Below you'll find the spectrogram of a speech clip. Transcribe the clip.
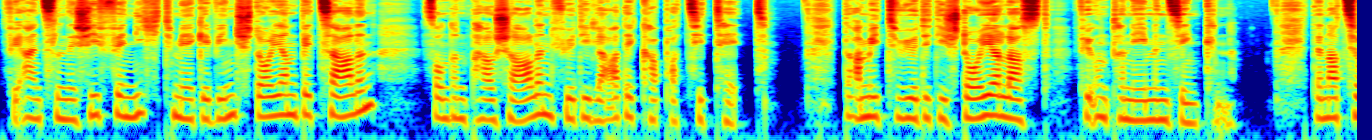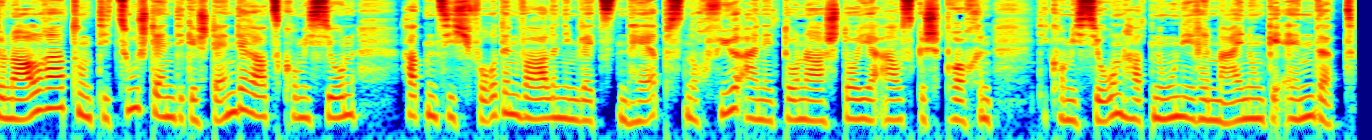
für einzelne Schiffe nicht mehr Gewinnsteuern bezahlen, sondern Pauschalen für die Ladekapazität. Damit würde die Steuerlast für Unternehmen sinken. Der Nationalrat und die zuständige Ständeratskommission hatten sich vor den Wahlen im letzten Herbst noch für eine Tonnagesteuer ausgesprochen. Die Kommission hat nun ihre Meinung geändert.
